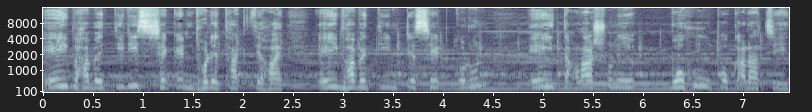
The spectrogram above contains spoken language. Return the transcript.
এইভাবে 30 সেকেন্ড ধরে থাকতে হয়। এইভাবে তিনটে সেট করুন। এই তাড়াসনে বহু উপকার আছে।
